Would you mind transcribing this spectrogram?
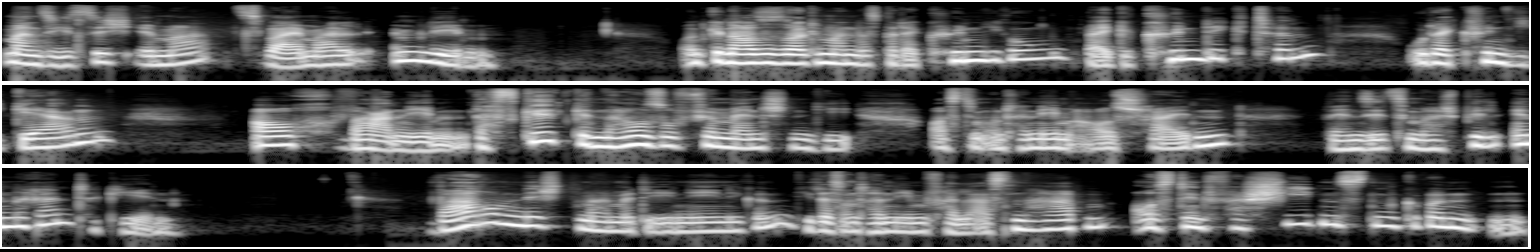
man sieht sich immer zweimal im Leben. Und genauso sollte man das bei der Kündigung, bei Gekündigten oder Kündigern auch wahrnehmen. Das gilt genauso für Menschen, die aus dem Unternehmen ausscheiden, wenn sie zum Beispiel in Rente gehen. Warum nicht mal mit denjenigen, die das Unternehmen verlassen haben, aus den verschiedensten Gründen?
